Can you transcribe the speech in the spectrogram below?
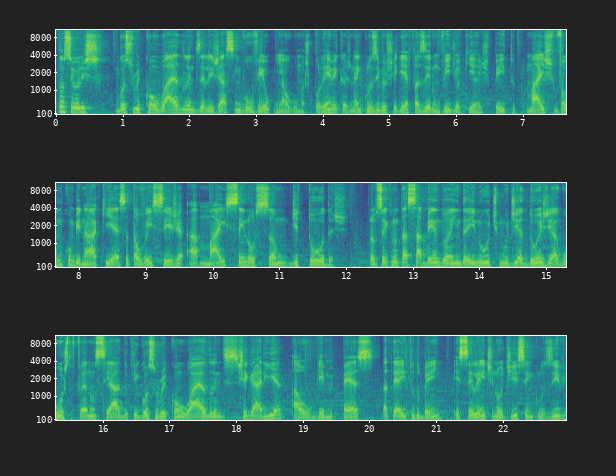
Então, senhores, Ghost Recon Wildlands ele já se envolveu em algumas polêmicas, né? Inclusive eu cheguei a fazer um vídeo aqui a respeito, mas vamos combinar que essa talvez seja a mais sem noção de todas. Para você que não está sabendo ainda aí, no último dia 2 de agosto foi anunciado que Ghost Recon Wildlands chegaria ao Game Pass. Até aí tudo bem, excelente notícia inclusive.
